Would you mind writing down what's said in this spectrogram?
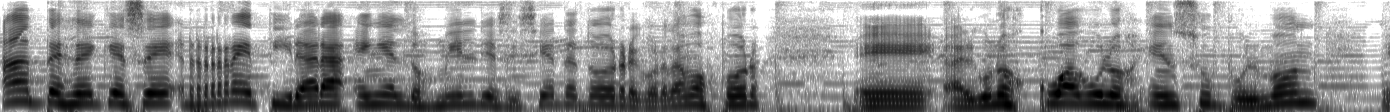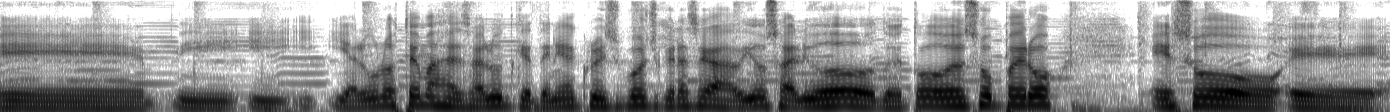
antes de que se retirara en el 2017. Todos recordamos por algunos coágulos en su pulmón eh, y, algunos temas de salud que tenía Chris Bosch. Gracias a Dios salió de todo eso, pero eso eh,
